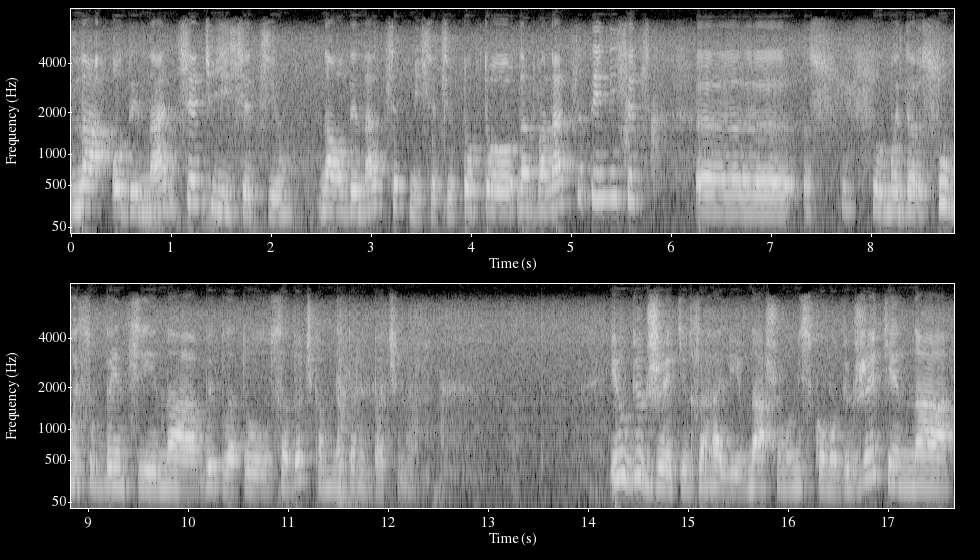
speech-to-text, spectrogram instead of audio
на 11 місяців. На 11 місяців. Тобто на 12 місяць суми, суми субвенції на виплату садочкам не передбачено. І в бюджеті взагалі, в нашому міському бюджеті на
